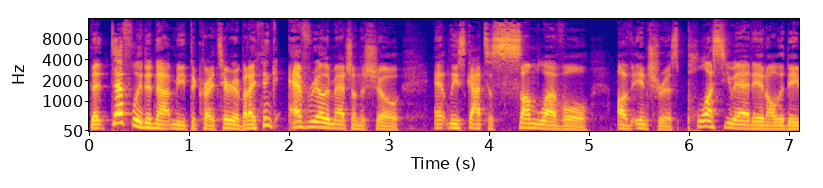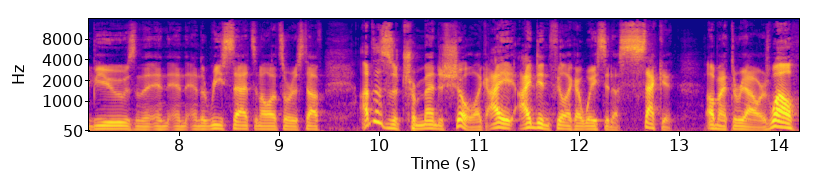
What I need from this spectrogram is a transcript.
that definitely did not meet the criteria, but I think every other match on the show at least got to some level of interest. Plus, you add in all the debuts and the and, and, and the resets and all that sort of stuff. I this is a tremendous show. Like I I didn't feel like I wasted a second of my three hours. Well,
